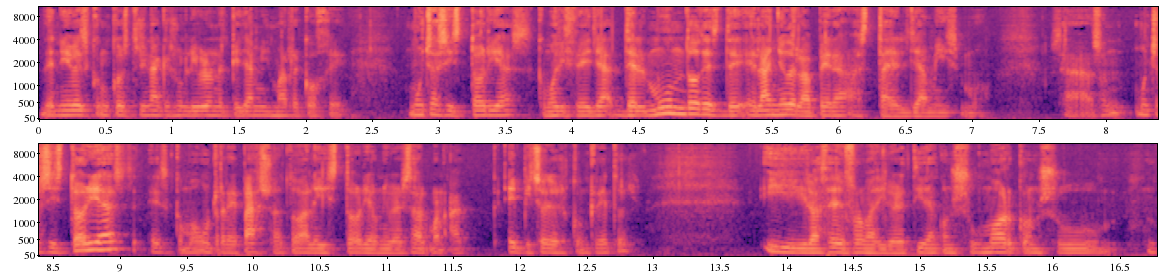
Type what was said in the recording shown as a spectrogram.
de Nieves con Costrina, que es un libro en el que ella misma recoge muchas historias, como dice ella, del mundo desde el año de la pera hasta el ya mismo. O sea, son muchas historias, es como un repaso a toda la historia universal, bueno, a episodios concretos, y lo hace de forma divertida, con su humor, con su un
